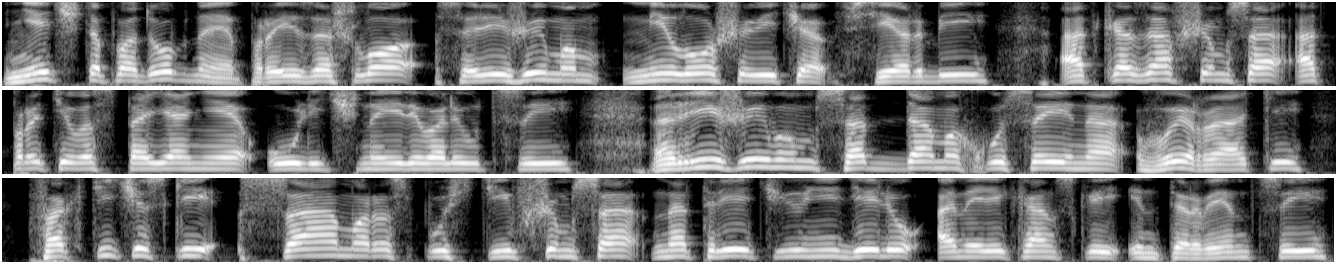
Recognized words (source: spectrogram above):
нечто подобное произошло с режимом Милошевича в Сербии, отказавшимся от противостояния уличной революции, режимом Саддама Хусейна в Ираке, фактически самораспустившимся на третью неделю американской интервенции,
